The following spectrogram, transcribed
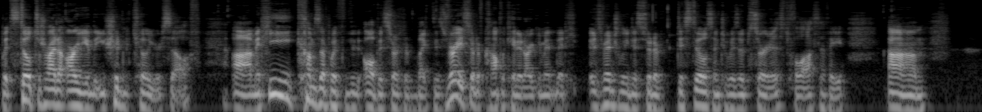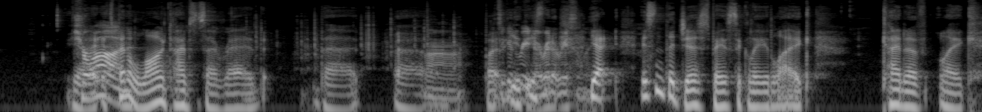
but still to try to argue that you shouldn't kill yourself. Um, and he comes up with all this sort of like this very sort of complicated argument that he eventually just sort of distills into his absurdist philosophy. Um, Yeah, Cioran- it's been a long time since I read that. Uh, uh, but it's a good read. I read it recently. Yeah, isn't the gist basically like kind of like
